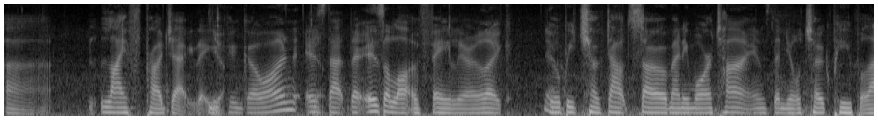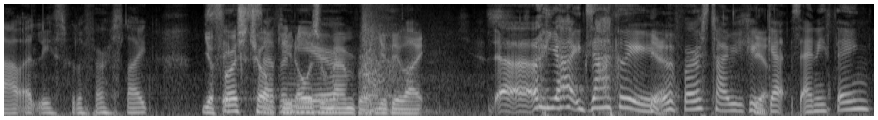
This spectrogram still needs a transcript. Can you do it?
uh, life project that you Yeah. can go on is Yeah. that there is a lot of failure like Yeah. you'll be choked out so many more times than you'll choke people out at least for the first like Your six, first choke, you'd always remember it. You'd be like, uh, yeah exactly Yeah. the first time you can Yeah. get anything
